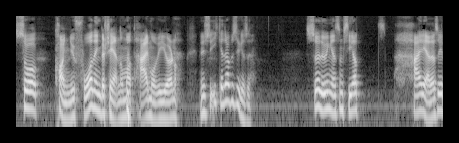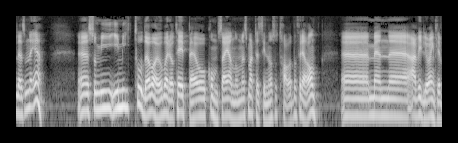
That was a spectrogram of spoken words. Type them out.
så kan du få den beskjeden om at her må vi gjøre noe. Men hvis du ikke drar på sykehuset, så er det jo ingen som sier at her er det så ille som det er. Eh, Så mi, i mitt hode var jo bare å teipe og komme seg gjennom med smertestillende og så ta det på fredagen. Eh, Men eh, jeg vil jo egentlig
